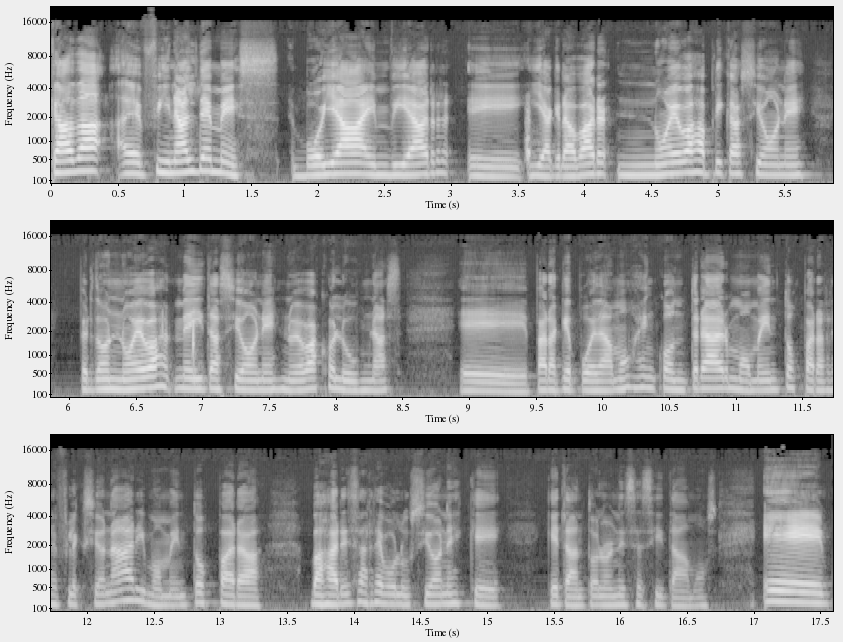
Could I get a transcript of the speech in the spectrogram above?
cada final de mes voy a enviar y a grabar nuevas aplicaciones, perdón, nuevas meditaciones, nuevas columnas. Para que podamos encontrar momentos para reflexionar y momentos para bajar esas revoluciones que, que tanto lo necesitamos. Eh,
